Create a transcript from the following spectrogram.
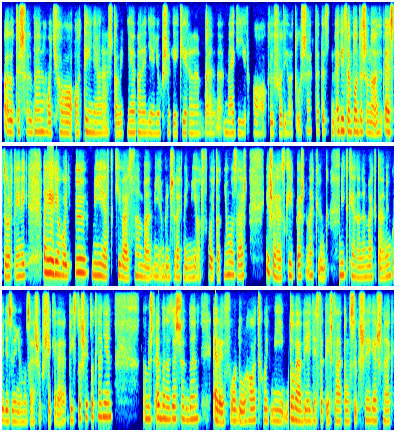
adott esetben, hogyha a tényállást, amit nyilván egy ilyen jogsegélykérelemben megír a külföldi hatóság, tehát ez egészen pontosan ez történik, leírja, hogy ő miért, kivel szemben, milyen bűncselekmény miatt folytat nyomozást, és ehhez képest nekünk mit kellene megtennünk, hogy az ő nyomozásuk sikere biztosított legyen. Na most ebben az esetben előfordulhat, hogy mi további egyeztetést látunk szükségesnek,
